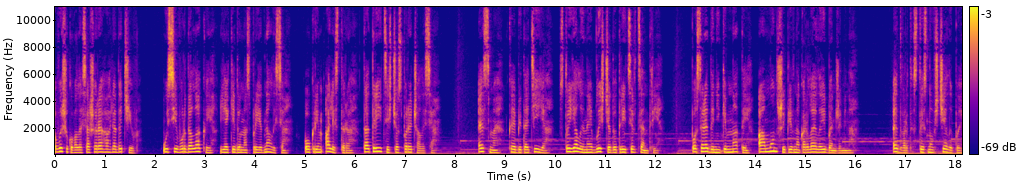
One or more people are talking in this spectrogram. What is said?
вишикувалася шерега глядачів. Усі вурдалаки, які до нас приєдналися, окрім Алістера та трійці, що сперечалися. Есме, Кебі та Тія стояли найближче до трійці в центрі. Посередині кімнати Амун шипів на Карлайла і Бенджаміна. Едвард стиснув щелепи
